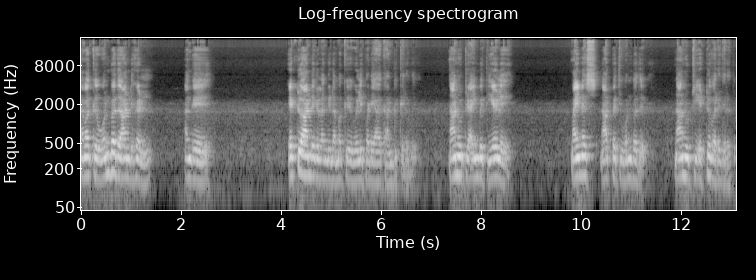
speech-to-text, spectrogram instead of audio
நமக்கு ஒன்பது ஆண்டுகள் அங்கு எட்டு ஆண்டுகள் அங்கு நமக்கு வெளிப்படையாக காண்பிக்கிறது. நானூற்றி ஐம்பத்தி ஏழு மைனஸ் நாற்பத்தி ஒன்பது நானூற்றி எட்டு வருகிறது.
